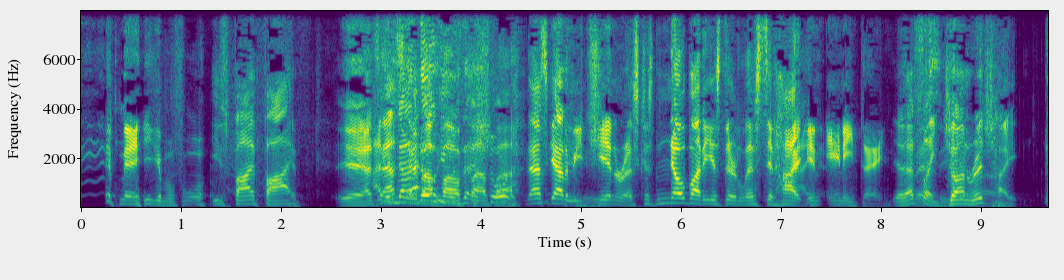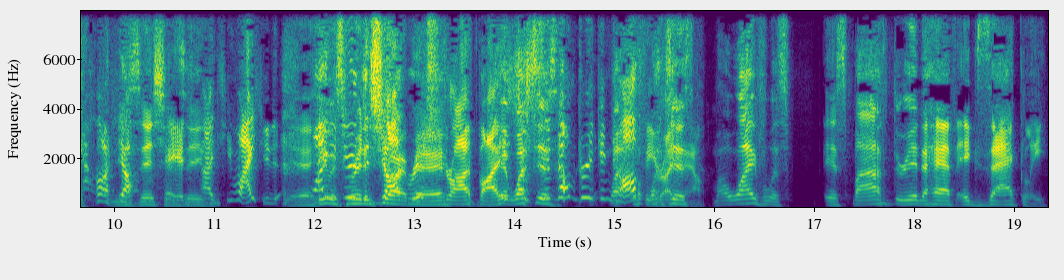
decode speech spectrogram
man, he could perform. He's five five. Yeah, I did not know he was that short. That's got to be generous because nobody is their listed height in anything. Yeah, that's like Especially, John uh, Rich height. Oh, no, musicians man. I- Why you? Yeah, why he was pretty the John Rich man. drive by? Yeah, watch just this. home drinking Wa- coffee right this. now. My wife was is five three and a half exactly,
